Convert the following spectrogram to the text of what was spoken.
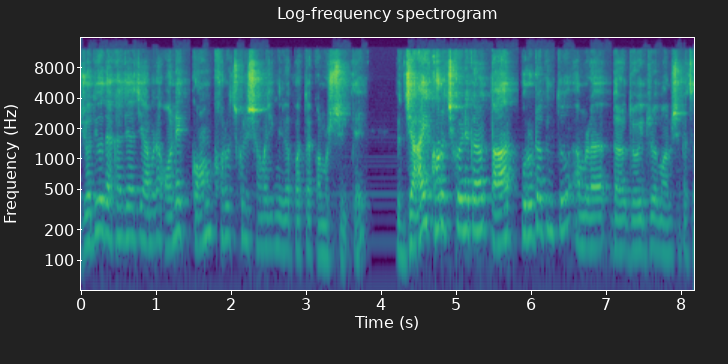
যদিও দেখা যায় যে আমরা অনেক কম খরচ করি সামাজিক নিরাপত্তা কর্মসূচিতে যাই খরচ করি না কেন তার পুরোটা কিন্তু আমরা দরিদ্র মানুষের কাছে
